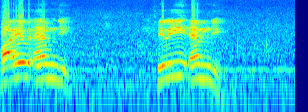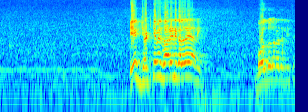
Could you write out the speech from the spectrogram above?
Five M G. Three M G. एक झटके में सारे निकल गए या नहीं? बोल दो जरा जल्दी से।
